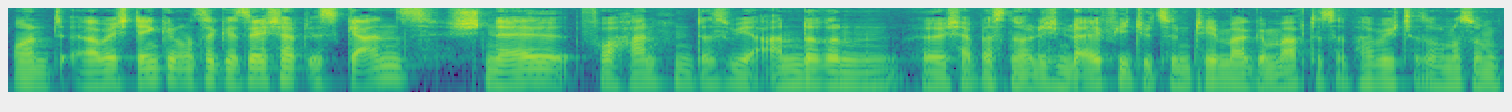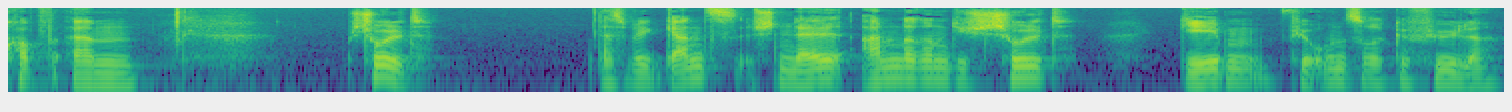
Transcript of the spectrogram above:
Und aber ich denke, in unserer Gesellschaft ist ganz schnell vorhanden, dass wir anderen, äh, ich habe erst neulich ein Live-Video zum Thema gemacht, deshalb habe ich das auch noch so im Kopf, ähm, Schuld. Dass wir ganz schnell anderen die Schuld geben für unsere Gefühle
